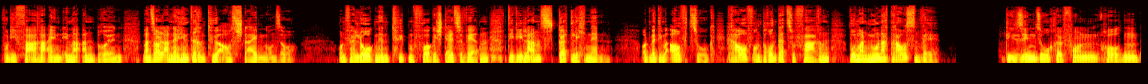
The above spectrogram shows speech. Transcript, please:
wo die Fahrer einen immer anbrüllen, man soll an der hinteren Tür aussteigen und so. Und verlogenen Typen vorgestellt zu werden, die die Lanz göttlich nennen. und mit dem Aufzug rauf und runter zu fahren, wo man nur nach draußen will. Die Sinnsuche von Holden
